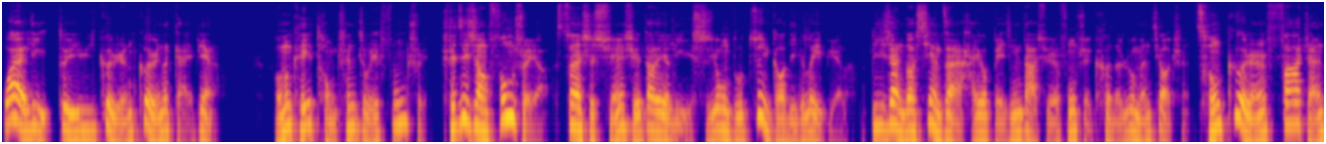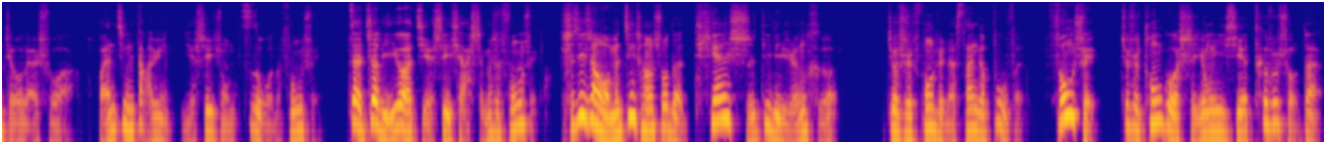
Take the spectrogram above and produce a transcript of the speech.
外力对于一个人个人的改变啊。我们可以统称之为风水。实际上风水啊，算是玄学大类里实用度最高的一个类别了。B 站到现在还有北京大学风水课的入门教程。从个人发展角度来说啊，环境大运也是一种自我的风水。在这里又要解释一下什么是风水了。实际上，我们经常说的天时地利人和，就是风水的三个部分。风水就是通过使用一些特殊手段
